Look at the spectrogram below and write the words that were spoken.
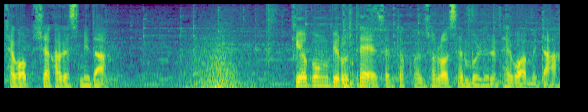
작업 시작하겠습니다. 기어봉 비롯해 센터 콘솔 assembly를 제거합니다.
